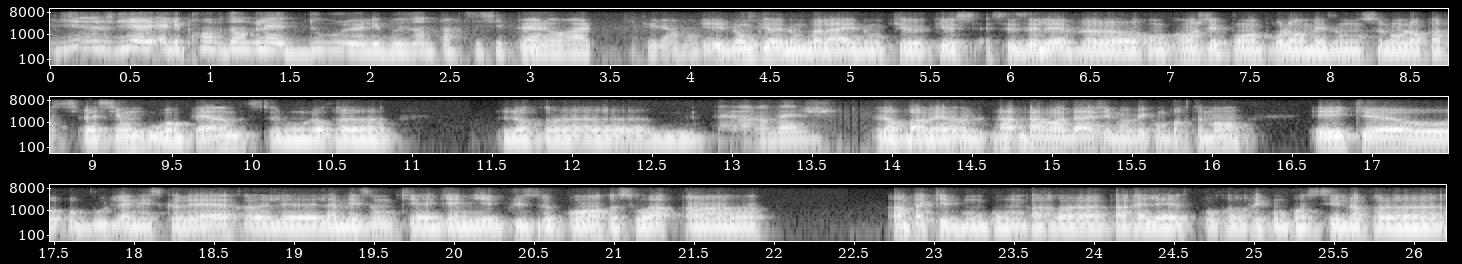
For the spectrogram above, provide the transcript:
Je dis, je dis elle, est prof d'anglais, d'où les besoins de participer Oui. à l'oral particulièrement. Et donc, euh, donc voilà, et donc euh, que ces élèves euh, engrangent des points pour leur maison selon leur participation ou en perdent selon leur euh, leur euh, Bavardage. leur bavard- bavardage et mauvais comportement, et que au, au bout de l'année scolaire, euh, le- la maison qui a gagné le plus de points reçoit un un paquet de bonbons par euh, par élève pour euh, récompenser leur euh,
